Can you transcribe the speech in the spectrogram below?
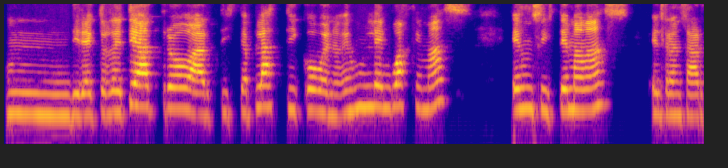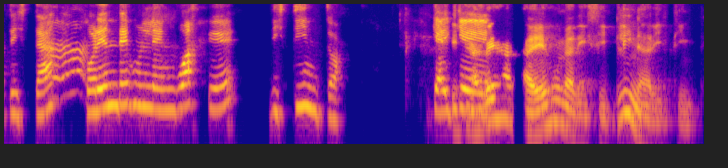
un, director de teatro, artista plástico, bueno, es un lenguaje más, es un sistema más, el transartista, por ende es un lenguaje distinto. Que hay y que, tal vez hasta es una disciplina distinta.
